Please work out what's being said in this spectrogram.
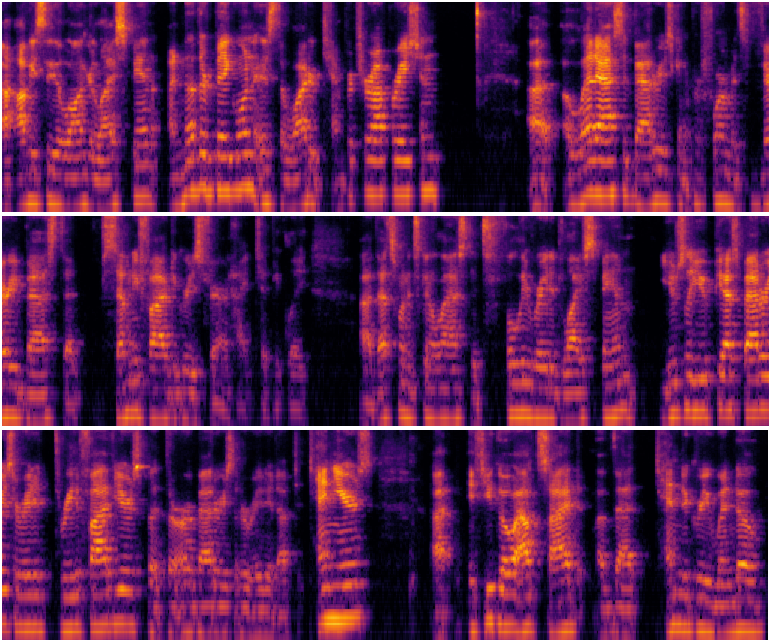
Uh, obviously, the longer lifespan. Another big one is the wider temperature operation. Uh, a lead acid battery is going to perform its very best at 75 degrees Fahrenheit typically. Uh, that's when it's going to last its fully rated lifespan. Usually UPS batteries are rated three to five years, but there are batteries that are rated up to 10 years. Uh, if you go outside of that 10 degree window,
